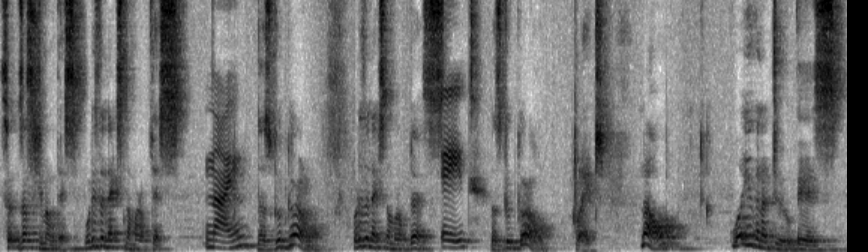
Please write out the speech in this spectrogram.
So just remember this. What is the next number of this? 9, That's good girl. What is the next number of this? 8, That's good girl. Great. Now, what you're gonna do is,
